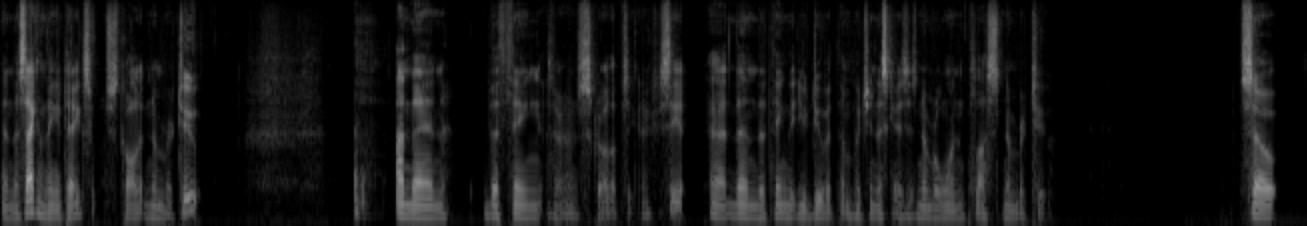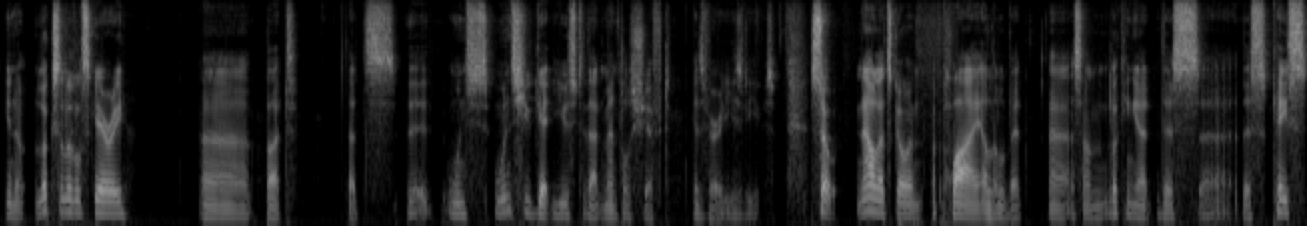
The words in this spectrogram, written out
Then the second thing it takes, we'll just call it number two and then the thing, sorry, I'll scroll up so you can actually see it, uh, then the thing that you do with them, which in this case is number one plus number two. So, you know, looks a little scary, uh, but that's uh, once once you get used to that mental shift, it's very easy to use. So now let's go and apply a little bit. Uh, so I'm looking at this uh, this case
